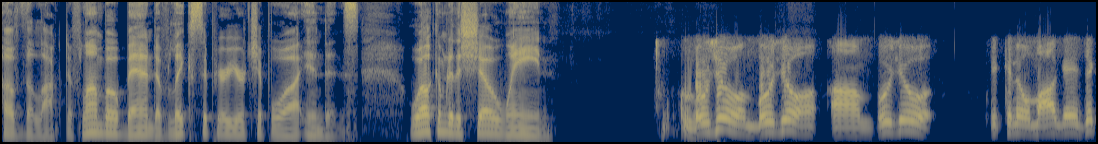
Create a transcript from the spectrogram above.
of the Lac du Flambeau Band of Lake Superior Chippewa Indians. Welcome to the show, Wayne. Bonjour, bonjour, um, bonjour, Jikinomagajik,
